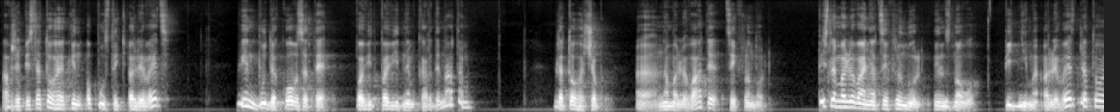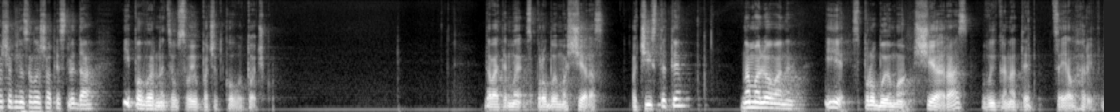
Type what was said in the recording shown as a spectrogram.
А вже після того, як він опустить олівець, він буде ковзати по відповідним координатам для того, щоб е, намалювати цифру 0. Після малювання цифри 0 він знову підніме олівець для того, щоб не залишати сліда, і повернеться у свою початкову точку. Давайте ми спробуємо ще раз очистити намальоване і спробуємо ще раз виконати цей алгоритм.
